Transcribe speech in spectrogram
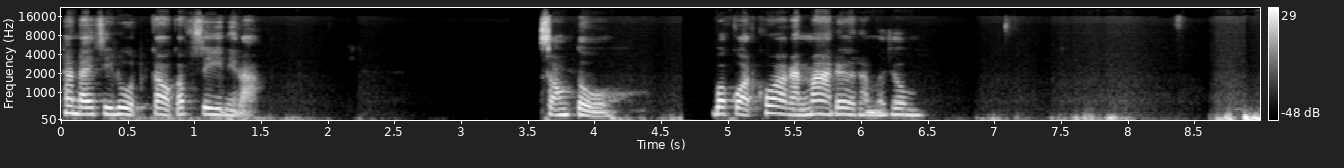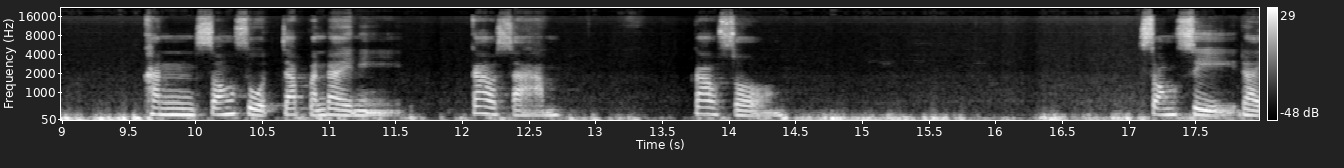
ท่านใดสิรูดเก่ากับสี่นี่ล่ะสองตัว บกอดข้อกันมาเด้อท่านผู้ชม คันสองสูตรจับกันได้นี่เก้าสามเก้าสองสองสี่ได้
